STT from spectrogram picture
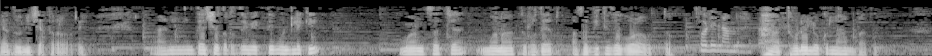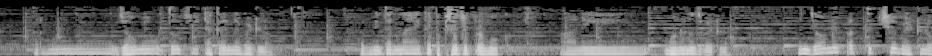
या दोन्ही क्षेत्रावरती. आणि त्या क्षेत्रातले व्यक्ती म्हटले की माणसाच्या मनात हृदयात असा भीतीचा गोळा होतो थोडे लांब राहतात. हा थोडे लोक लांब राहतात. तर मग जेव्हा मी उद्धवजी ठाकरेंना भेटलो तर मी त्यांना एका पक्षाचे प्रमुख आणि म्हणूनच भेटलो. पण जेव्हा मी प्रत्यक्ष भेटलो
